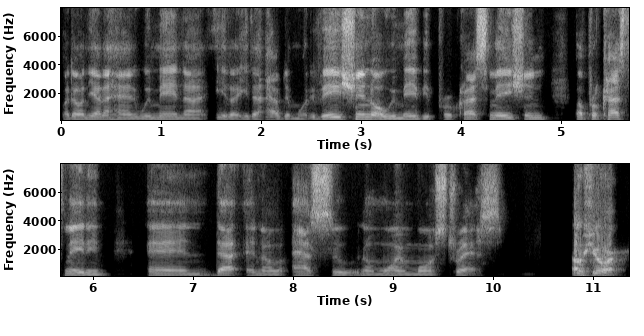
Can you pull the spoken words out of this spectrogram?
but on the other hand we may not either either have the motivation or we may be procrastination or procrastinating and that you know adds to you know more and more stress. Oh sure.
